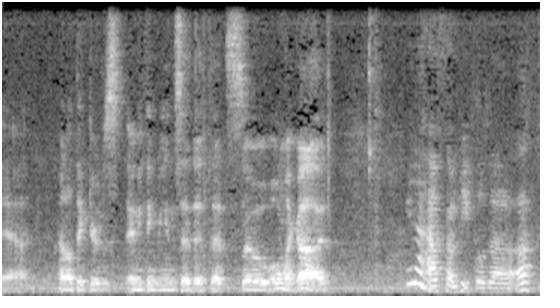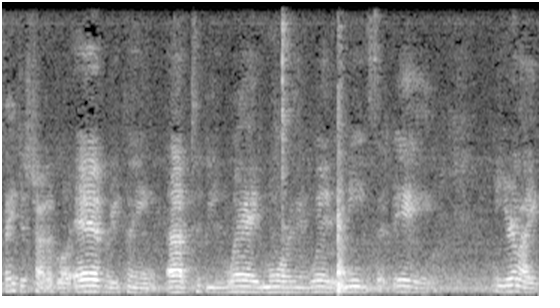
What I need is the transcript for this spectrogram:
Yeah, I don't think there's anything being said that that's so. Oh my God. You know how some people though, oh, they just try to blow everything up to be way more than what it needs to be. And you're like,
